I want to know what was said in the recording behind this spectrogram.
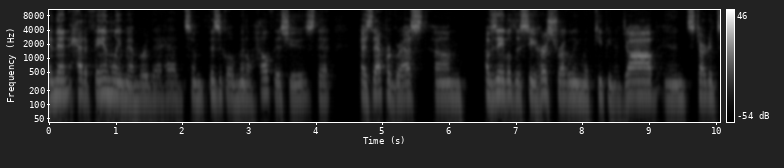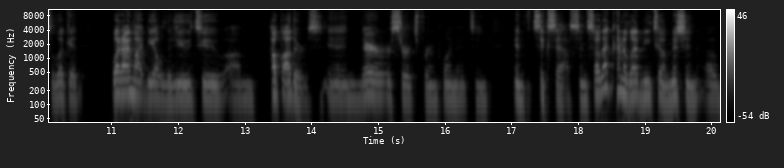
and then had a family member that had some physical and mental health issues that as that progressed um, i was able to see her struggling with keeping a job and started to look at what i might be able to do to um, help others in their search for employment and, and success. And so that kind of led me to a mission of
